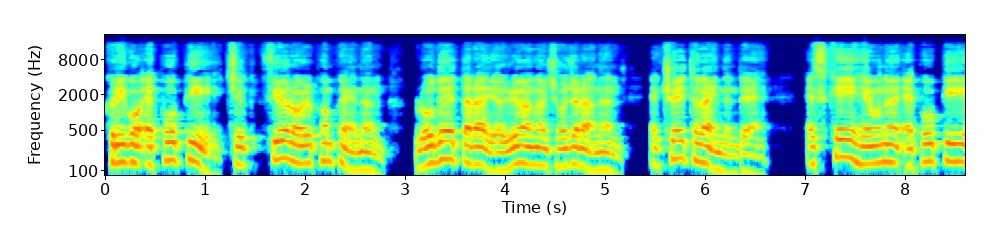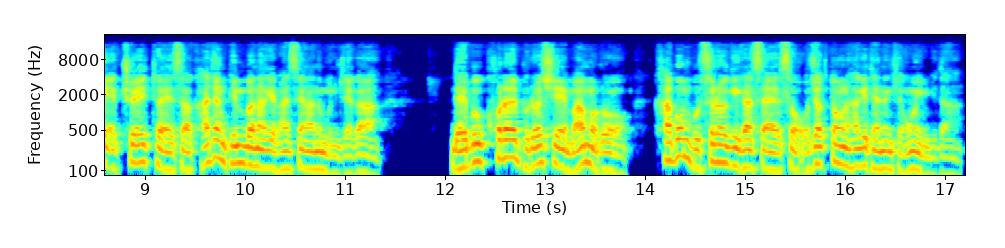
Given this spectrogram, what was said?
그리고 FOP, 즉 퓨얼 오일 펌프에는 로드에 따라 연료량을 조절하는 액추에이터가 있는데 SK 해운의 FOP 액추에이터에서 가장 빈번하게 발생하는 문제가 내부 코랄 브러쉬의 마모로 카본 부스러기가 쌓여서 오작동을 하게 되는 경우입니다.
